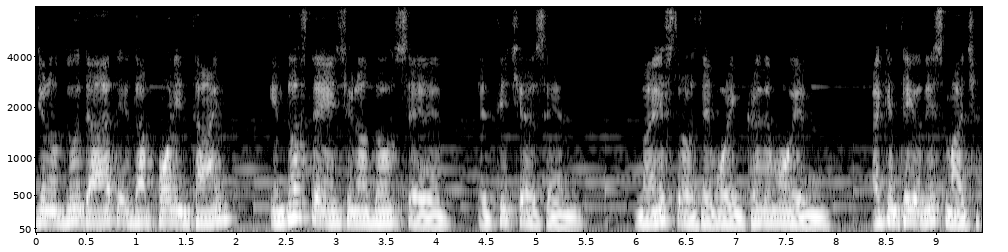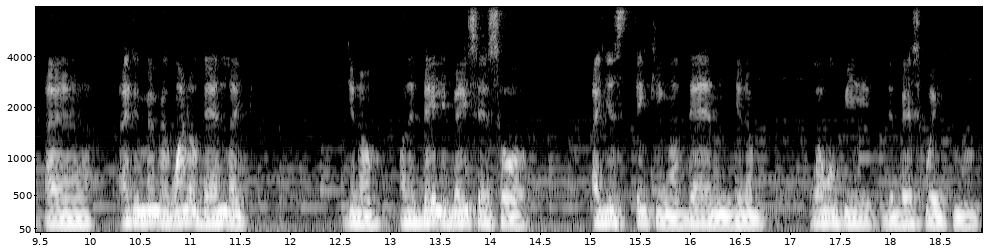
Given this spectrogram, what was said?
you know, do that at that point in time. In those days, you know, those uh, uh, teachers and maestros, they were incredible, and I can tell you this much. Uh, I remember one of them, like you know, on a daily basis, or I just thinking of them, you know, what would be the best way to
